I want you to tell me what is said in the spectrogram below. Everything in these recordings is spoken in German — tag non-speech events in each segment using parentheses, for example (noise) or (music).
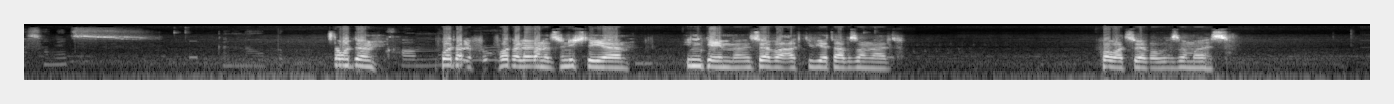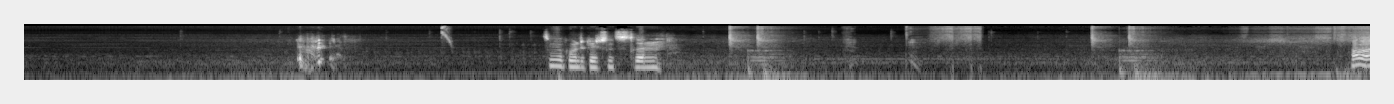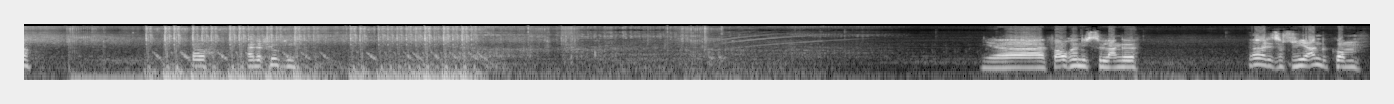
was haben wir jetzt genau ist auch der bekommen? Vorteil, Vorteil daran, dass ich nicht die äh, Ingame-Server aktiviert habe, sondern halt Forward-Server, was auch immer ist. Sind wir Communications drin? Aber. Oh, eine Fluten. Ja, brauche nicht so lange. Ja, die ist noch schon hier angekommen.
